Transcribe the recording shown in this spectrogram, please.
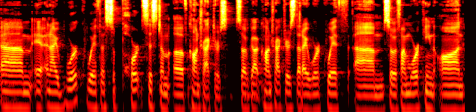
Um, and I work with a support system of contractors. So I've got contractors that I work with. Um, so if I'm working on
